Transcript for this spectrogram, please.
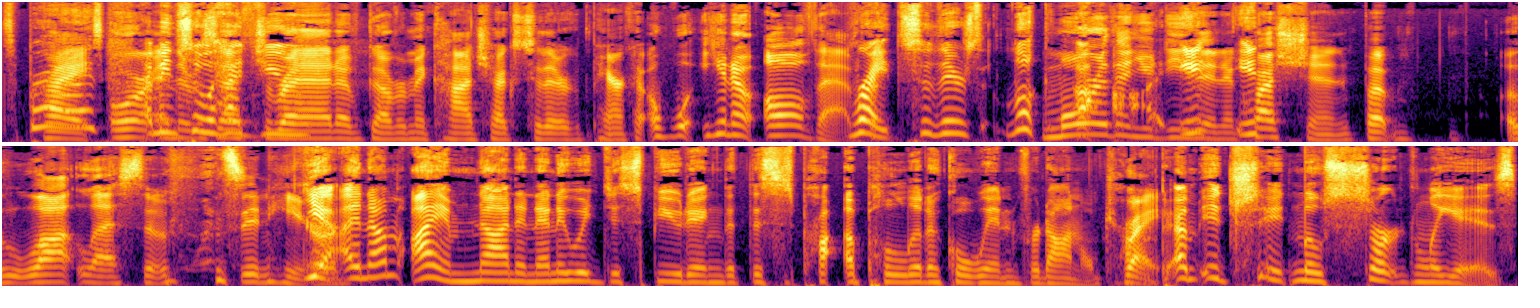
Surprise! Right. Or I mean, so had threat you, of government contracts to their parent, you know, all that. Right. So there's look more uh, than you need it, in a it, question, but a lot less than what's in here. Yeah, and I'm I am not in any way disputing that this is pro- a political win for Donald Trump. Right. Um, it it most certainly is.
